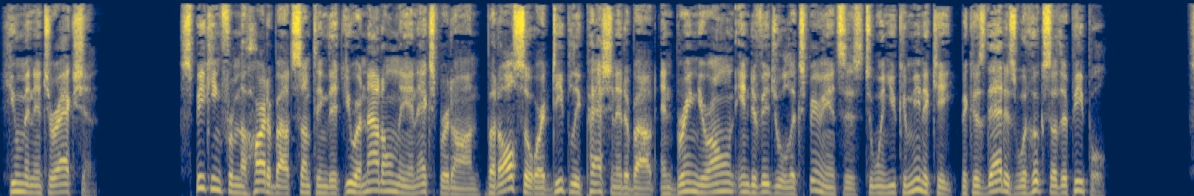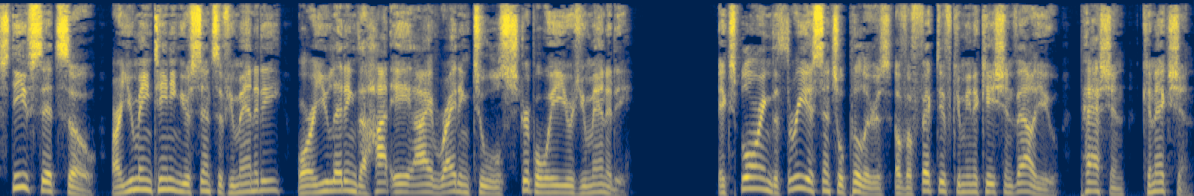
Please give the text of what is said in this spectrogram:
human interaction. Speaking from the heart about something that you are not only an expert on, but also are deeply passionate about and bring your own individual experiences to when you communicate because that is what hooks other people. Steve said so, are you maintaining your sense of humanity, or are you letting the hot AI writing tools strip away your humanity? Exploring the three essential pillars of effective communication value, passion, connection.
